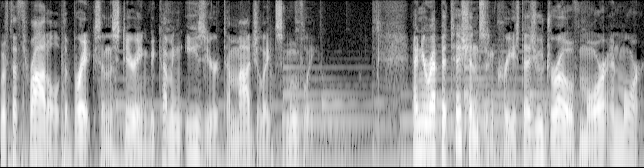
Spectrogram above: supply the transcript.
with the throttle, the brakes, and the steering becoming easier to modulate smoothly. And your repetitions increased as you drove more and more.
